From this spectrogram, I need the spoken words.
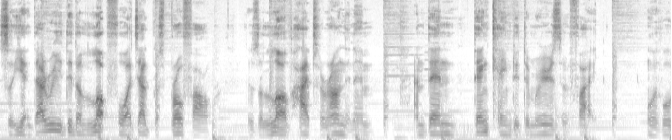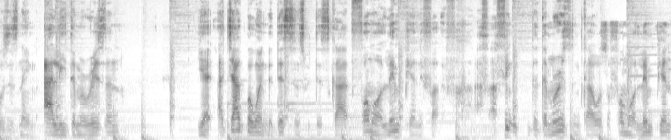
So yeah, that really did a lot for Ajagba's profile. There was a lot of hype surrounding him, and then then came the Demirezen fight. What, was his name? Ali Demirezen. Yeah, Ajagba went the distance with this guy, former Olympian. If I, if I, I think the Demirezen guy was a former Olympian.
